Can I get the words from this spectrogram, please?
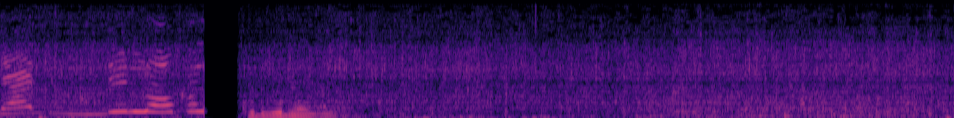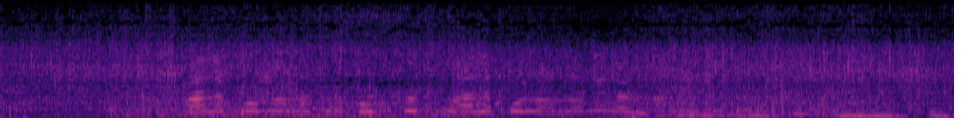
డాడీ లోపల కొట్టుకున్నాకు వాళ్ళ పొలంలో వాళ్ళ పొలంలోనే అమ్మాయి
